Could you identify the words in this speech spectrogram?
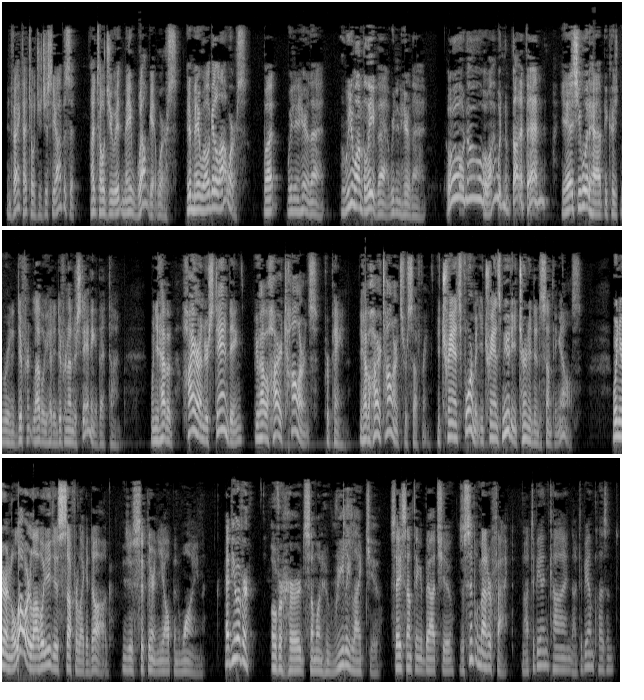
In fact, I told you just the opposite. I told you it may well get worse. It may well get a lot worse. But we didn't hear that. We didn't want to believe that. We didn't hear that. Oh no, I wouldn't have done it then. Yes, you would have because you were in a different level. You had a different understanding at that time. When you have a higher understanding, you have a higher tolerance for pain. You have a higher tolerance for suffering. You transform it, you transmute it, you turn it into something else. When you're in a lower level, you just suffer like a dog. You just sit there and yelp and whine. Have you ever overheard someone who really liked you say something about you as a simple matter of fact, not to be unkind, not to be unpleasant,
